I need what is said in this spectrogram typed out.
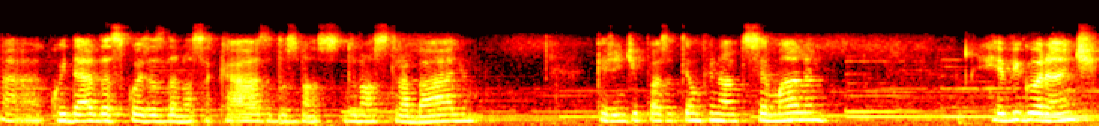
a cuidar das coisas da nossa casa, dos nossos, do nosso trabalho, que a gente possa ter um final de semana revigorante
